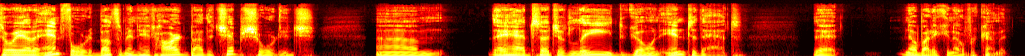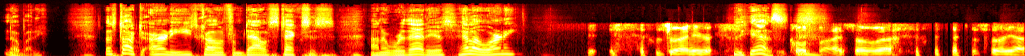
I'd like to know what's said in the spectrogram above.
Toyota and Ford have both been hit hard by the chip shortage, um, they had such a lead going into that that nobody can overcome it. Nobody. Let's talk to Ernie. He's calling from Dallas, Texas. I know where that is. Hello, Ernie. It's right here, yes. close by. So, uh, so yeah.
